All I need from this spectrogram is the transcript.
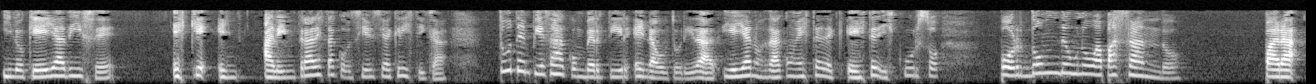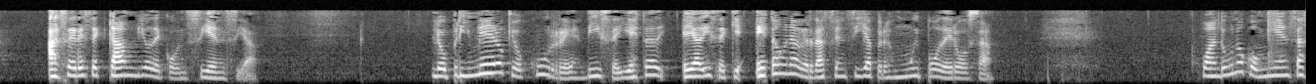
Y lo que ella dice es que al entrar esta conciencia crística, tú te empiezas a convertir en la autoridad. Y ella nos da con este, este discurso por dónde uno va pasando para hacer ese cambio de conciencia. Lo primero que ocurre, dice, y esta, ella dice que esta es una verdad sencilla pero es muy poderosa. Cuando uno comienza,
